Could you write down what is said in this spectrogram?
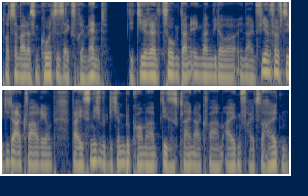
Trotzdem war das ein kurzes Experiment. Die Tiere zogen dann irgendwann wieder in ein 54 Liter Aquarium, weil ich es nicht wirklich hinbekommen habe, dieses kleine Aquarium eigenfrei zu halten.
